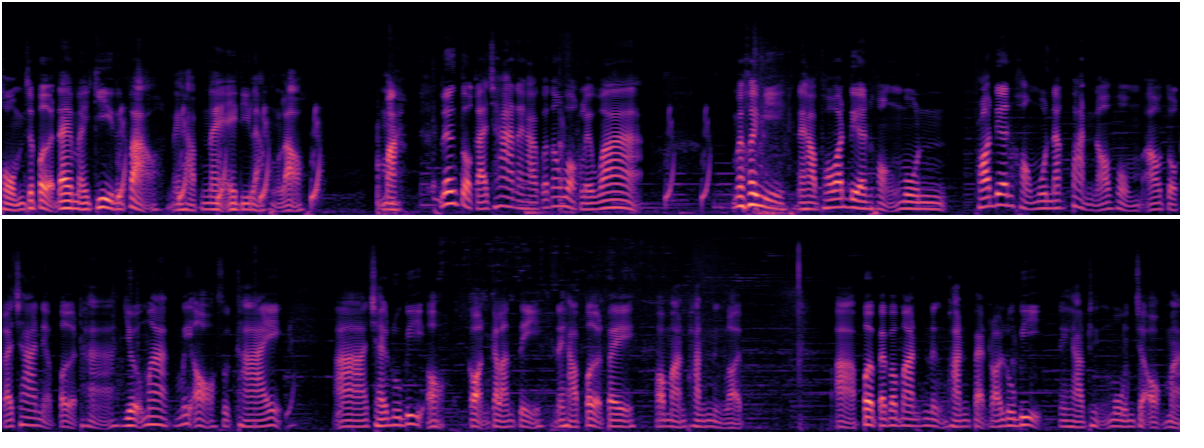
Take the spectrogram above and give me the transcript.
ผมจะเปิดได้ไมกี้หรือเปล่านะครับ ใน AD หลักของเรา มา เรื่องตัวกาชาดนะครับ ก็ต้องบอกเลยว่าไม่ค่อยมีนะครับ เพราะว่าเดือนของมูลเพราะเดือนของมูลนักปั่นเนาะผมเอาตัวกาชาดเนี่ยเปิดหาเยอะมากไม่ออกสุดท้าย ใช้ Ruby ออกก่อนการันตีนะครับเปิดไปประมาณ 1,100อ่าเปิดไปประมาณ 1,800 Ruby นะครับถึงมูลจะออกมา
